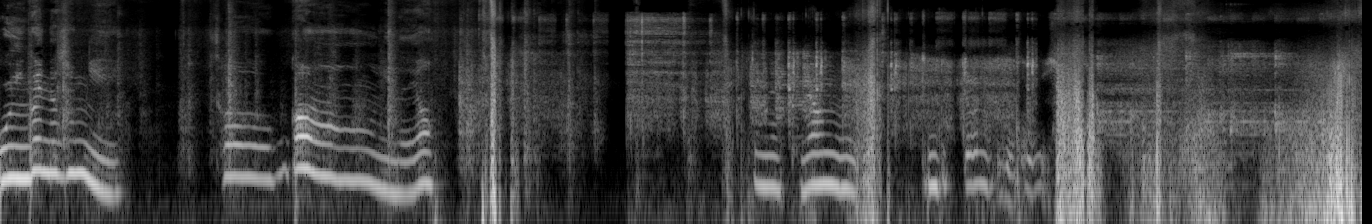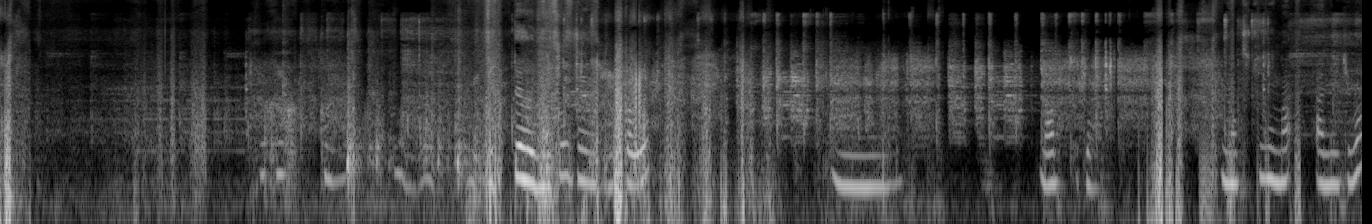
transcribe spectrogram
오, 인간의 승리. 성공이네요. 그냥, 그냥, 등급전 누르고 있습니다. 이때 이거 좀 할까요? 음. 나트는 아- 아니지만,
